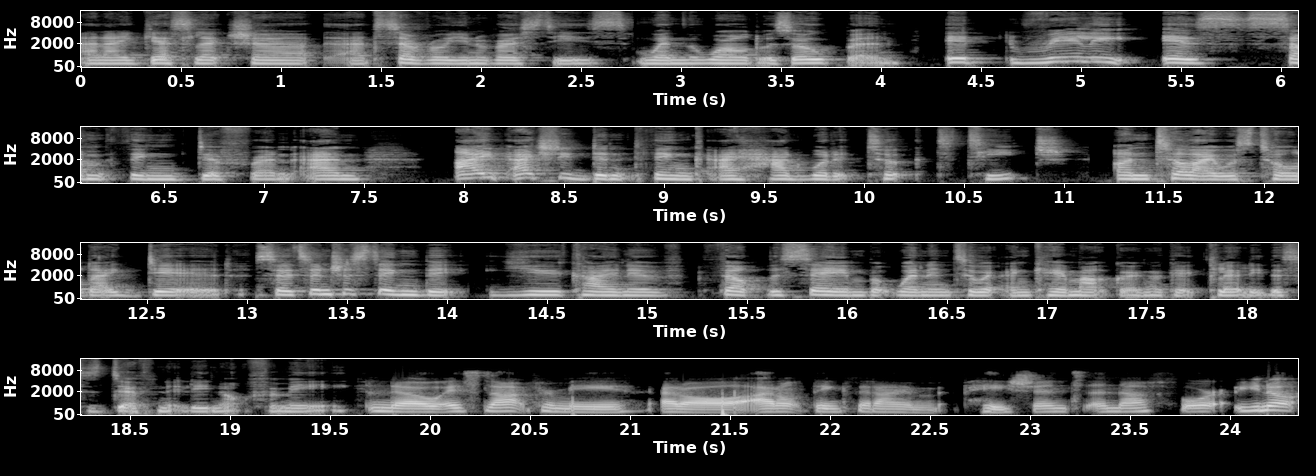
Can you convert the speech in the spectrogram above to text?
And I guest lecture at several universities when the world was open. It really is something different. And I actually didn't think I had what it took to teach until I was told I did. So it's interesting that you kind of felt the same, but went into it and came out going, okay, clearly this is definitely not for me. No, it's not for me at all. I don't think that I'm patient enough for, you know,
